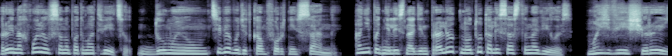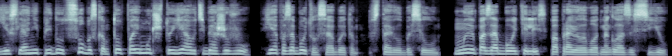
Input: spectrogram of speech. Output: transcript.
Рэй нахмурился, но потом ответил. «Думаю, тебе будет комфортней с Анной». Они поднялись на один пролет, но тут Алиса остановилась. «Мои вещи, Рэй, если они придут с обыском, то поймут, что я у тебя живу». «Я позаботился об этом», – вставил Басилун. «Мы позаботились», – поправил его одноглазый Сью.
